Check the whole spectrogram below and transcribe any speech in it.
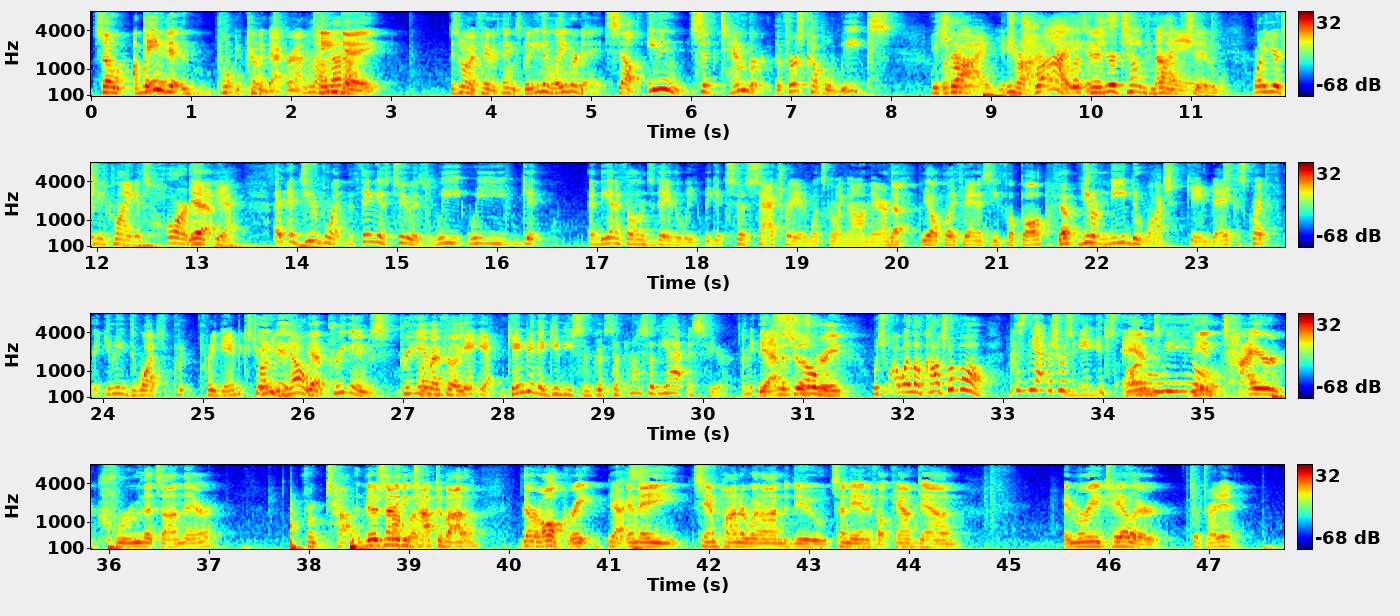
So I'm game day, coming back around, No, game no, no. day. is one of my favorite things. But even Labor Day itself, even September, the first couple weeks, You try. You, you try. try, and it's it's your team not to. One of your teams playing, it's hard. Yeah. Yeah. And, and to your point, the thing is too is we we get and the NFL owns a day of the week. We get so saturated in what's going on there. Yeah. We all play fantasy football. Yep. You don't need to watch game day because quite you need to watch pre- pre-game because you Game already day- know. yeah, it. pre-games, pre-game. I feel like Ga- yeah, game day they give you some good stuff, and also the atmosphere. I mean, The atmosphere is so- great. which why I love college football because the atmosphere is it- it's and unreal. the entire crew that's on there, from top, there's not Top even level. top to bottom. They're all great. Yes. And they Sam Ponder went on to do Sunday NFL Countdown, and Maria Taylor jumped right in.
